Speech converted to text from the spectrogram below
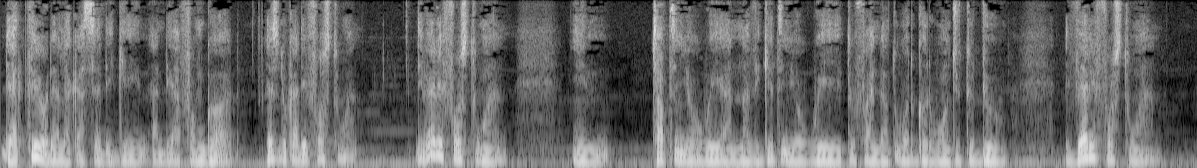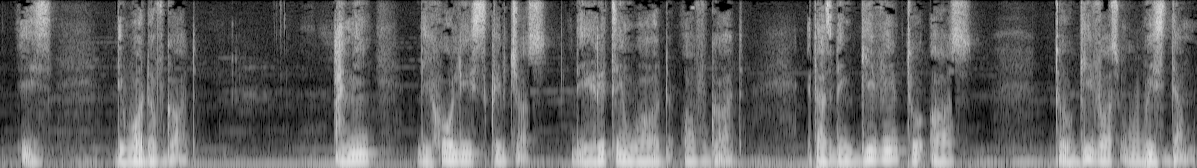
There are three of them, like I said again, and they are from God. Let's look at the first one. The very first one in charting your way and navigating your way to find out what God wants you to do. The very first one is the Word of God. I mean, the Holy Scriptures, the written Word of God. It has been given to us to give us wisdom,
